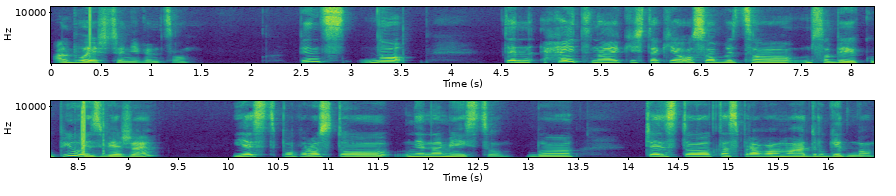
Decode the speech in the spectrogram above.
albo jeszcze nie wiem co. Więc no, ten hejt na jakieś takie osoby, co sobie kupiły zwierzę, jest po prostu nie na miejscu, bo często ta sprawa ma drugie dno.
